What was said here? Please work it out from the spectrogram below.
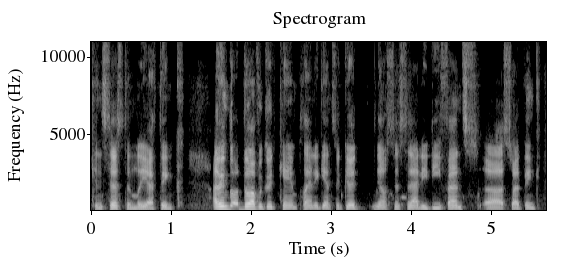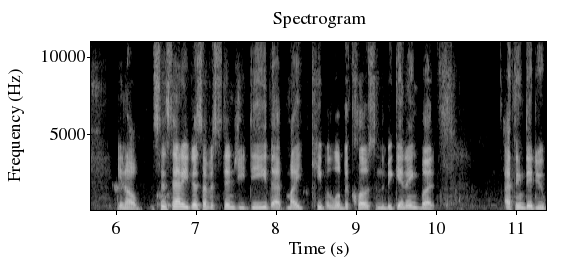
consistently. I think I think they'll have a good game plan against a good you know Cincinnati defense. Uh, so I think you know Cincinnati does have a stingy D that might keep it a little bit close in the beginning, but I think they do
